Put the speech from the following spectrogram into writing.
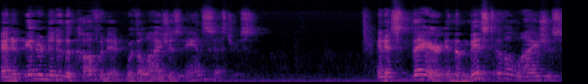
and had entered into the covenant with Elijah's ancestors. And it's there, in the midst of Elijah's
